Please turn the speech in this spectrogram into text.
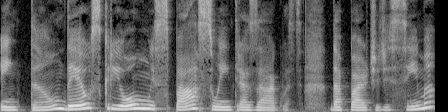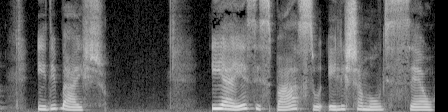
Então Deus criou um espaço entre as águas, da parte de cima e de baixo. E a esse espaço ele chamou de céu.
